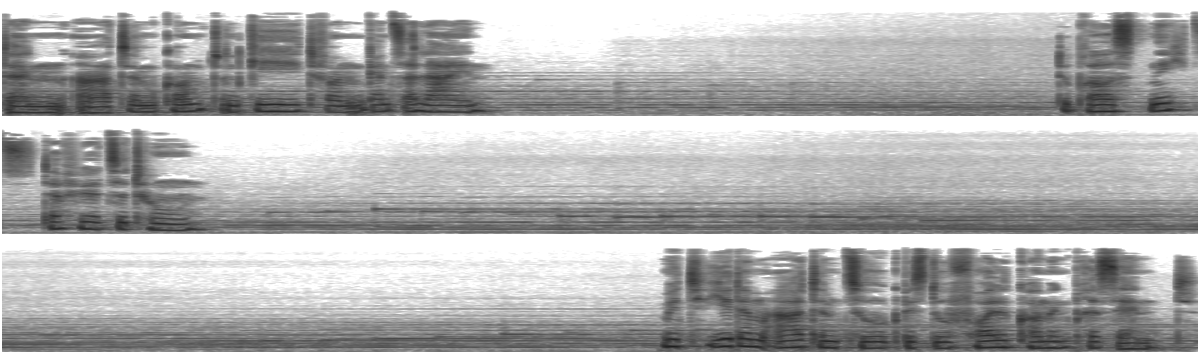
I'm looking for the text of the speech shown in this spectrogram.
Dein Atem kommt und geht von ganz allein. Du brauchst nichts dafür zu tun. Mit jedem Atemzug bist du vollkommen präsent,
